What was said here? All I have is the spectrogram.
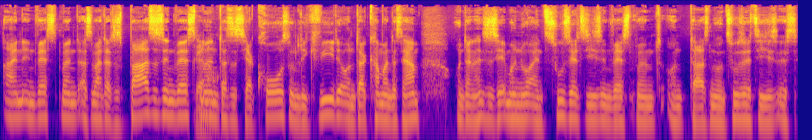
ein Investment, also man hat das Basisinvestment, genau. das ist ja groß und liquide und da kann man das ja haben und dann ist es ja immer nur ein zusätzliches Investment und da es nur ein zusätzliches ist,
